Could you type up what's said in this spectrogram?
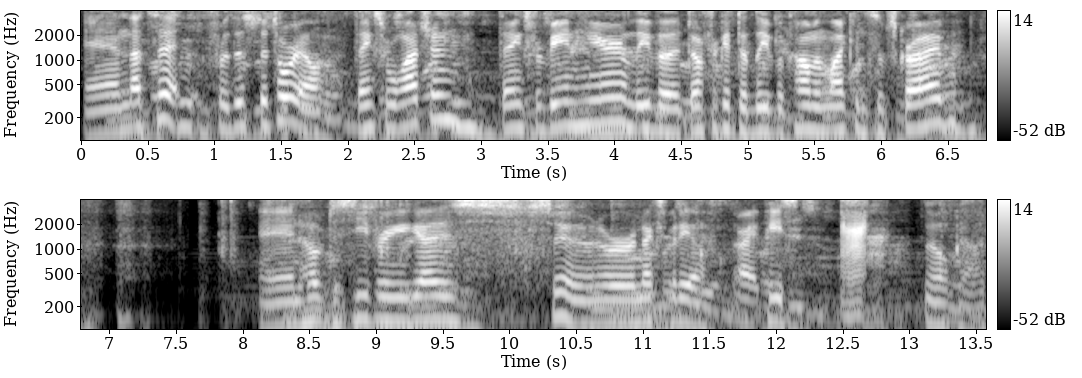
And that's it for this tutorial. Thanks for watching. Thanks for being here. Leave a don't forget to leave a comment, like, and subscribe. And hope to see for you guys soon or next video. Alright, peace. Oh god.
